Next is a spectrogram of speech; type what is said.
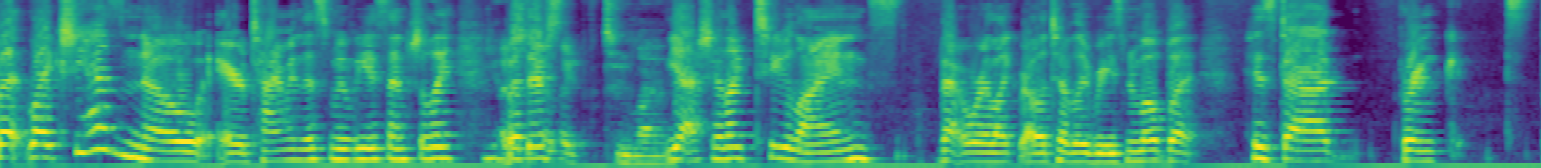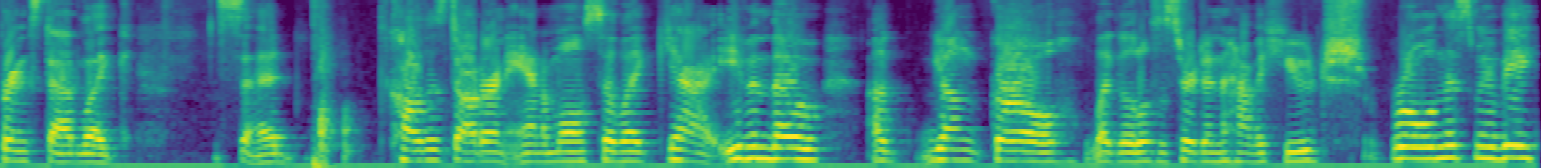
but like she has no airtime in this movie essentially. Yeah, but there's like two lines. Yeah, she had like two lines that were like relatively reasonable, but his dad Brink Brink's dad like said called his daughter an animal. So like yeah, even though a young girl like a little sister didn't have a huge role in this movie,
